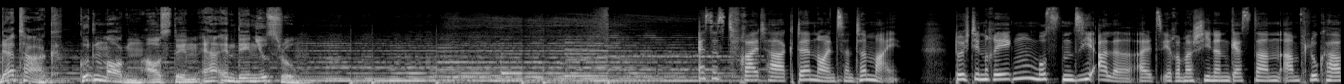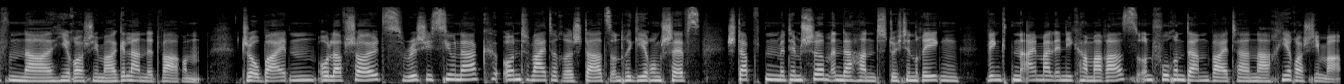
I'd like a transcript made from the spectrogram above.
Der Tag. Guten Morgen aus dem RND Newsroom. Es ist Freitag, der 19. Mai. Durch den Regen mussten sie alle, als ihre Maschinen gestern am Flughafen nahe Hiroshima gelandet waren. Joe Biden, Olaf Scholz, Rishi Sunak und weitere Staats- und Regierungschefs stapften mit dem Schirm in der Hand durch den Regen, winkten einmal in die Kameras und fuhren dann weiter nach Hiroshima.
